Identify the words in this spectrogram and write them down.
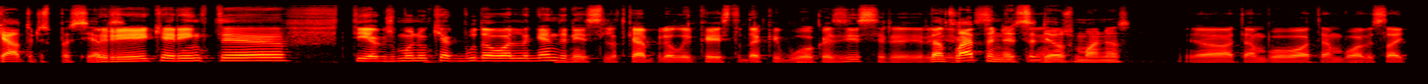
keturis pasieks. Reikia rinkti tiek žmonių, kiek būdavo legendiniais Lietkabelio laikais, tada, kai buvo Kazys ir... ir Bent laiptinė sėdėjo žmonės. Jo, ten buvo, ten buvo visai,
